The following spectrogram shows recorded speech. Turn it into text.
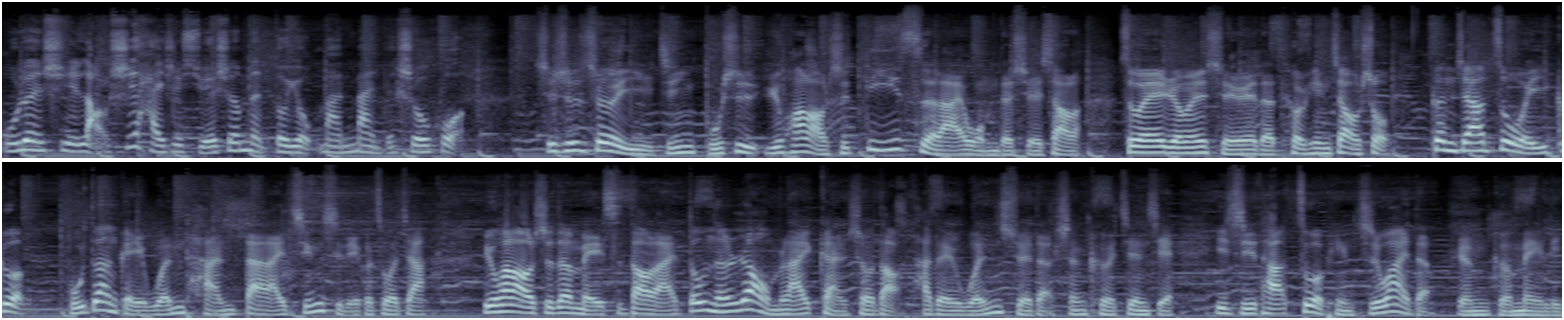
无论是老师还是学生们都有满满的收获。其实这已经不是余华老师第一次来我们的学校了。作为人文学院的特聘教授，更加作为一个不断给文坛带来惊喜的一个作家，余华老师的每次到来都能让我们来感受到他对文学的深刻见解，以及他作品之外的人格魅力。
